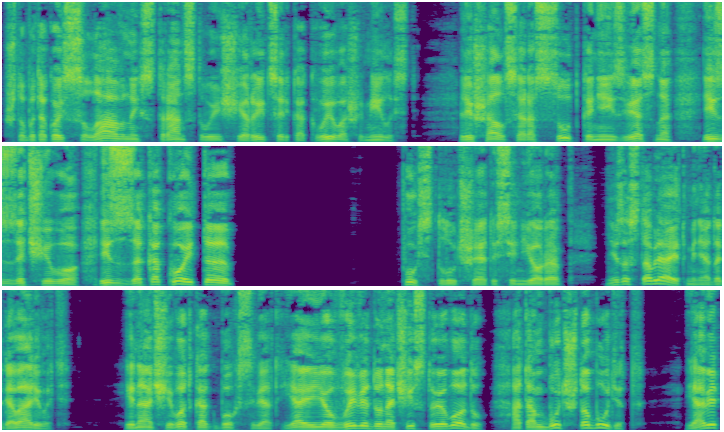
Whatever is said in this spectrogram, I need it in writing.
чтобы такой славный странствующий рыцарь, как вы, ваша милость, лишался рассудка неизвестно из-за чего, из-за какой-то... Пусть лучше эта сеньора не заставляет меня договаривать. Иначе, вот как бог свят, я ее выведу на чистую воду, а там будь что будет. Я ведь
